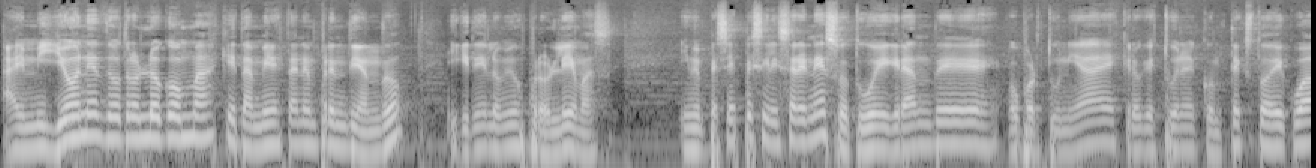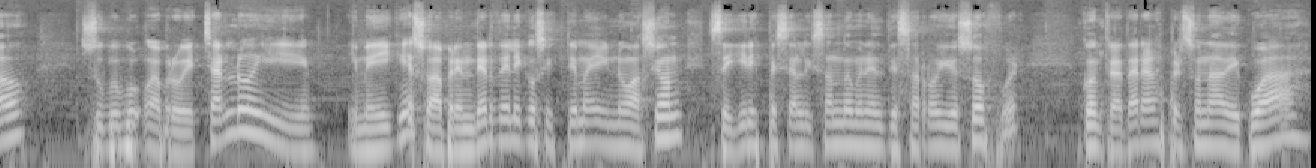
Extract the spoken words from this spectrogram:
hay millones de otros locos más que también están emprendiendo y que tienen los mismos problemas. Y me empecé a especializar en eso. Tuve grandes oportunidades, creo que estuve en el contexto adecuado, supe aprovecharlo y, me dediqué a eso, a aprender del ecosistema de innovación, seguir especializándome en el desarrollo de software, contratar a las personas adecuadas,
